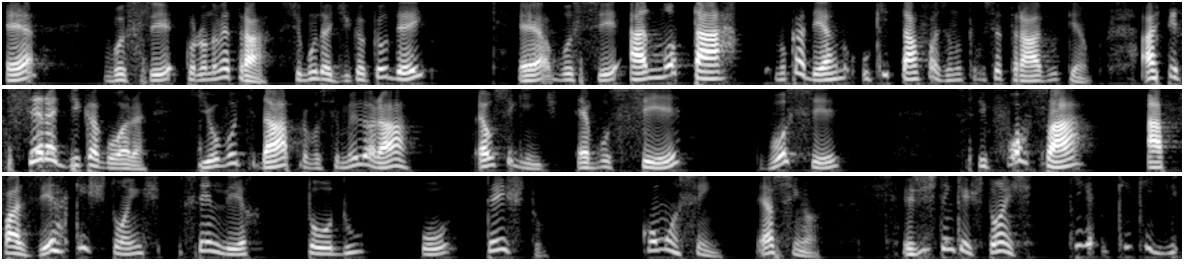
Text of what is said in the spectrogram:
é você cronometrar. Segunda dica que eu dei é você anotar no caderno o que está fazendo que você trave o tempo. A terceira dica agora que eu vou te dar para você melhorar é o seguinte: é você, você se forçar a fazer questões sem ler todo o texto. Como assim? É assim, ó. Existem questões que, que, que,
